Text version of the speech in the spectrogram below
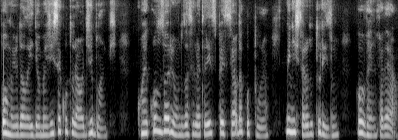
por meio da Lei de Emergência Cultural Aldir Blanc, com recursos oriundos da Secretaria Especial da Cultura, Ministério do Turismo, Governo Federal.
